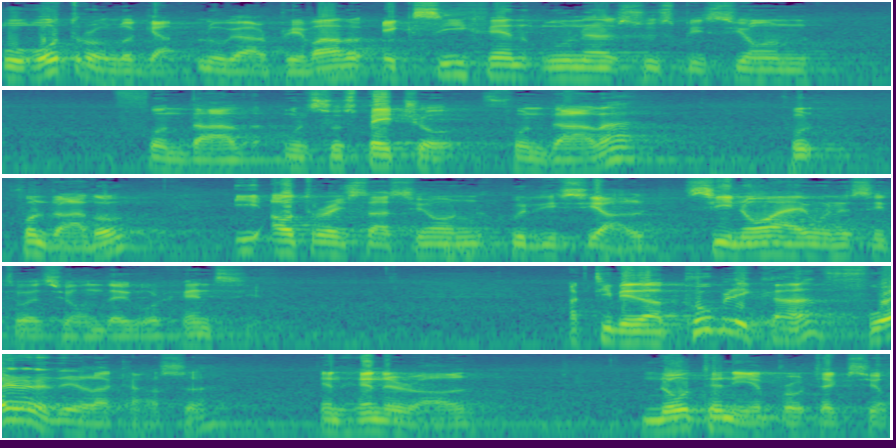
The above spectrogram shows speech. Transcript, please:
u otro lugar, privado exigen una suspición fundada, un sospecho fundada, fundado y autorización judicial si no hay una situación de urgencia. Actividad pública fuera de la casa, en general, no tenía protección.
